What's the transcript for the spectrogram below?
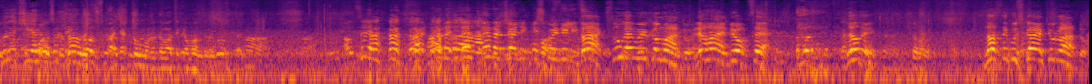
знає. Будовиченко сказав не пускати, а хто може давати команду не пускати? Це начальник міської міліції. Так, слухай мою команду. Лягай, бьом, все. Дали. Нас не пускають у раду.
